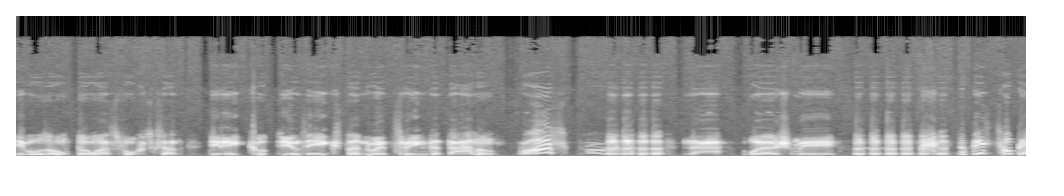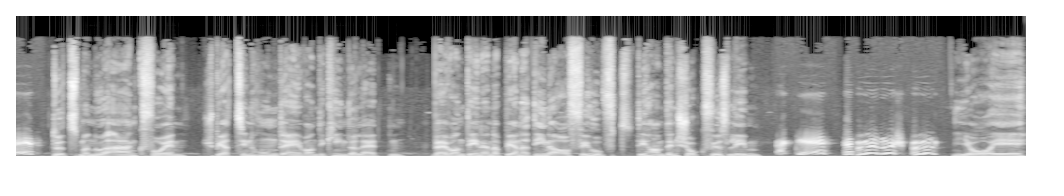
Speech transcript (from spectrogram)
die was unter 1,50 sind. Die rekrutieren sie extra nur wegen der Tarnung. Was? Nein, Arschmäh. Nein, du bist so blöd. Tut's mir nur einen Gefallen. Sperrt den Hund ein, wenn die Kinder leiten. Weil wenn denen ein Bernhardiner aufhupft, die haben den Schock fürs Leben. Okay, der will ja nur spielen. Ja, eh.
